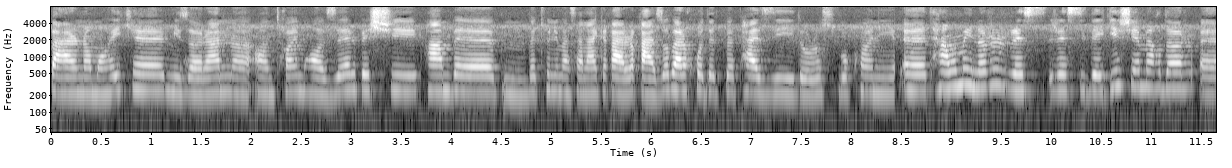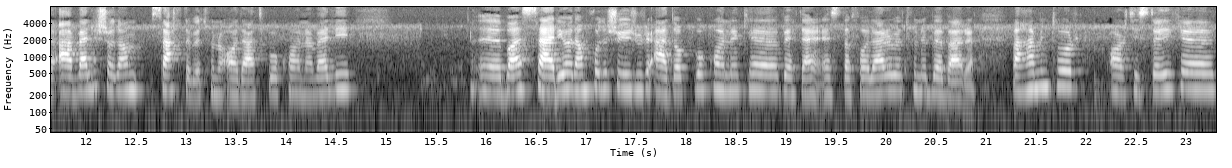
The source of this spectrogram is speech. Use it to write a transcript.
برنامه هایی که می‌ذارن on time حاضر بشی هم به بتونی مثلا اگه قرار غذا برای خودت بپزی درست بکنی. تمام اینا رو رسیدگیش یه مقدار اولش آدم سخته بتونه عادت بکنه ولی باید سریع آدم خودش رو یه جوری اداپت بکنه که بهترین استفاده رو بتونه ببره. و همینطور آرتیستایی که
